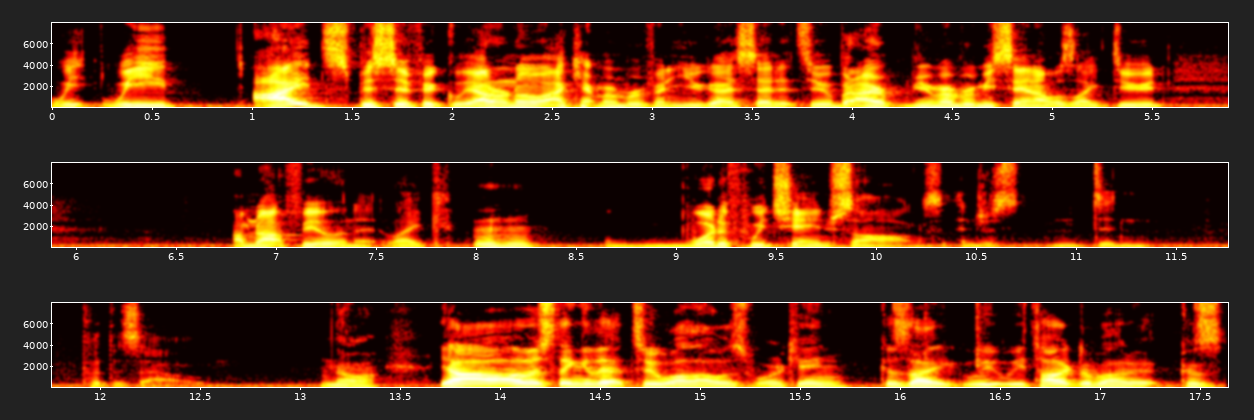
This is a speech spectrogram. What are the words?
we we i specifically i don't know i can't remember if any of you guys said it too but i you remember me saying i was like dude i'm not feeling it like Mm-hmm. what if we change songs and just didn't put this out No. Yeah, I was thinking that too while I was working, cause like we, we talked about it, cause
